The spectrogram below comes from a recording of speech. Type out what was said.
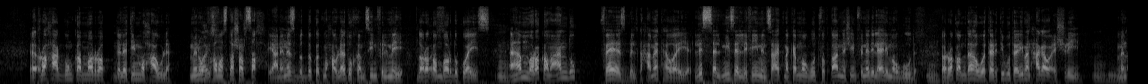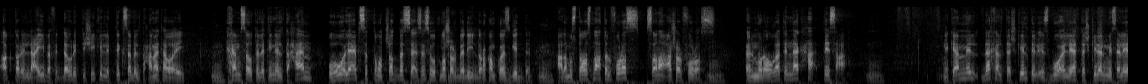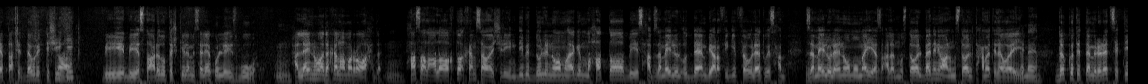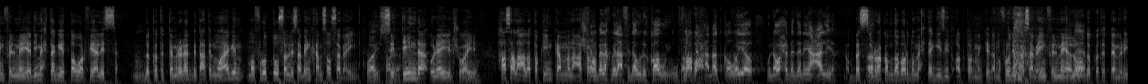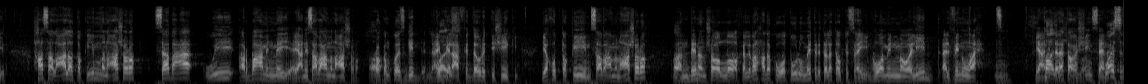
آه، راح على الجون كام مرة؟ 30 محاولة. منهم كويس. 15 صح. يعني نسبة دقة محاولاته 50% ده رقم برضو كويس. أهم رقم عنده فاز بالتحامات هوائية. لسه الميزة اللي فيه من ساعة ما كان موجود في قطاع الناشئين في النادي الأهلي موجودة. الرقم ده هو ترتيبه تقريبا حاجة و20 من أكتر اللعيبة في الدوري التشيكي اللي بتكسب التحامات هوائية. 35 التحام وهو لعب ست ماتشات بس أساسي و12 بديل. ده رقم كويس جدا. على مستوى صناعة الفرص صنع 10 فرص. المراوغات الناجحة تسعة. نكمل. دخل تشكيلة الأسبوع اللي هي التشكيلة المثالية بتاعت الدوري التشيكي. آه. بي بيستعرضوا تشكيلة مثالية كل أسبوع. هنلاقي إن هو دخلها مرة واحدة. حصل على أخطاء 25 دي بتدل إن هو مهاجم محطة بيسحب زمايله لقدام بيعرف يجيب فاولات ويسحب زمايله لأن هو مميز على المستوى البدني وعلى مستوى الالتحامات الهوائية. تمام. دقة التمريرات 60% دي محتاج يتطور فيها لسه. دقة التمريرات بتاعه المهاجم المفروض توصل ل 70 75 كويس. 60 ده قليل شوية. حصل على تقييم كام من خلي 10 بالك بيلعب في دوري قوي وفي. التحامات قوية ونواحي بدنية عالية. بس الرقم ده برضو محتاج يزيد أكتر من كده. المفروض يبقى 70% اللي هو. دقة التمرير. حصل على تقييم من 10 7 و4 من 100 يعني 7 من 10 آه. رقم كويس جدا. لعيب. بيلعب في الدوري التشيكي. ياخد تقييم 7 من 10 آه. عندنا إن شاء الله خلي بال حضرتك هو طوله متر 93 هو من مواليد 2001 يعني طيب. 23 سنة. كويس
